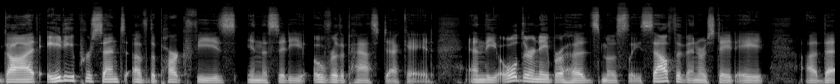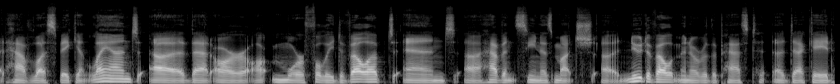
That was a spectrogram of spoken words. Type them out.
got 80% of the park fees in the city over the past decade. And the older neighborhoods, mostly south of Interstate 8, uh, that have less vacant land, uh, that are uh, more fully developed, and uh, haven't seen as much uh, new development over the past uh, decade,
